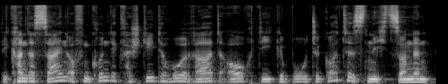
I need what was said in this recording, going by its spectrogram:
Wie kann das sein? Offenkundig versteht der Hohe Rat auch die Gebote Gottes nicht, sondern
